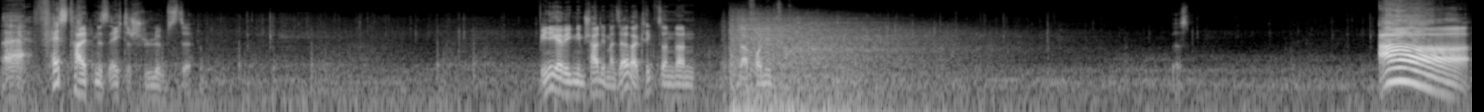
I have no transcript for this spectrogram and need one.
Äh, festhalten ist echt das Schlimmste. Weniger wegen dem Schaden, den man selber kriegt, sondern davon, Ah!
